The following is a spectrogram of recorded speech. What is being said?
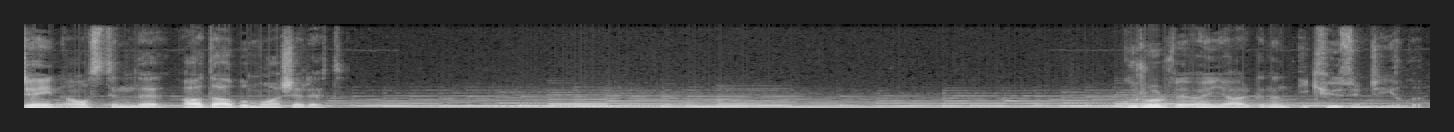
Jane Austen'le Adab-ı Muaşeret Gurur ve Ön Yargının 200. Yılı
